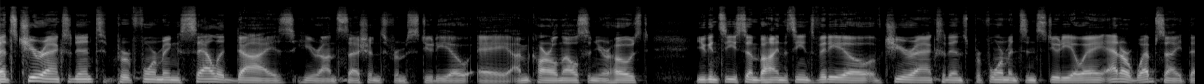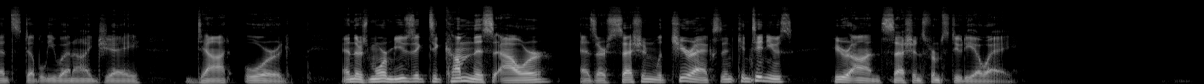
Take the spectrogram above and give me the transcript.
That's Cheer Accident performing Salad Dies here on Sessions from Studio A. I'm Carl Nelson, your host. You can see some behind the scenes video of Cheer Accident's performance in Studio A at our website. That's WNIJ.org. And there's more music to come this hour as our session with Cheer Accident continues here on Sessions from Studio A.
